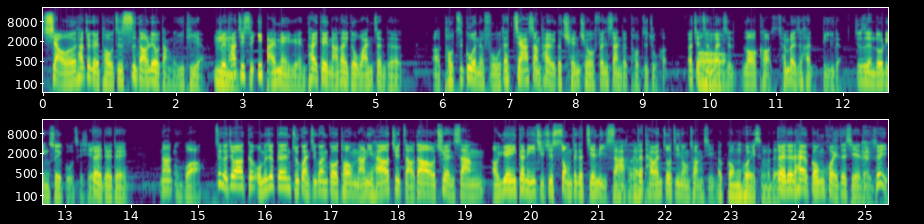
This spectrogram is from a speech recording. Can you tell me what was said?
小额他就可以投资四到六档的 ETF，所以它即使一百美元，他也可以拿到一个完整的呃投资顾问的服务，再加上它有一个全球分散的投资组合。而且成本是 low cost，成本是很低的，就是很多零碎股这些。对对对，那哇，这个就要跟我们就跟主管机关沟通，然后你还要去找到券商哦，愿意跟你一起去送这个监理沙盒，在台湾做金融创新，有工会什么的。对对对，还有工会这些的，所以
